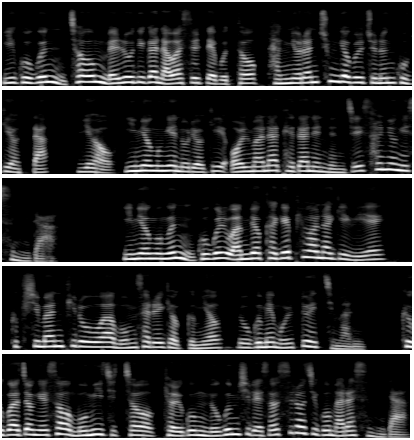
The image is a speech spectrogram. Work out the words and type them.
이 곡은 처음 멜로디가 나왔을 때부터 강렬한 충격을 주는 곡이었다. 며 임영웅의 노력이 얼마나 대단했는지 설명했습니다. 임영웅은 곡을 완벽하게 표현하기 위해 극심한 피로와 몸살을 겪으며 녹음에 몰두했지만 그 과정에서 몸이 지쳐 결국 녹음실에서 쓰러지고 말았습니다.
